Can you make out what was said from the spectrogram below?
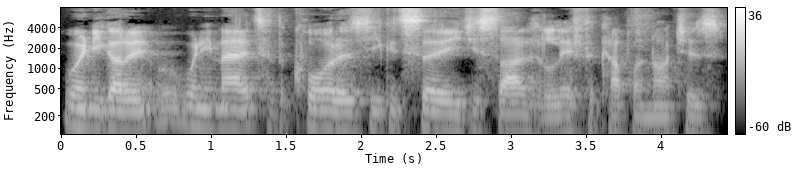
when he got it, when he made it to the quarters, you could see he just started to lift a couple of notches.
